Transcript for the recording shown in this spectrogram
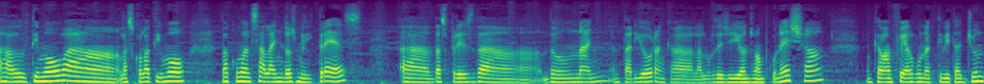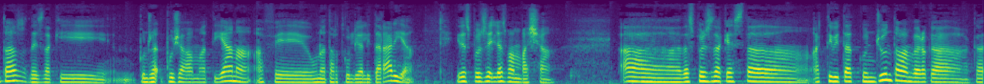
El Timó va... L'escola Timó va començar l'any 2003 eh, després d'un any anterior en què la Lourdes i jo ens vam conèixer en què vam fer alguna activitat juntes des d'aquí pujàvem a Tiana a fer una tertúlia literària i després elles van baixar Uh, després d'aquesta activitat conjunta vam veure que, que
